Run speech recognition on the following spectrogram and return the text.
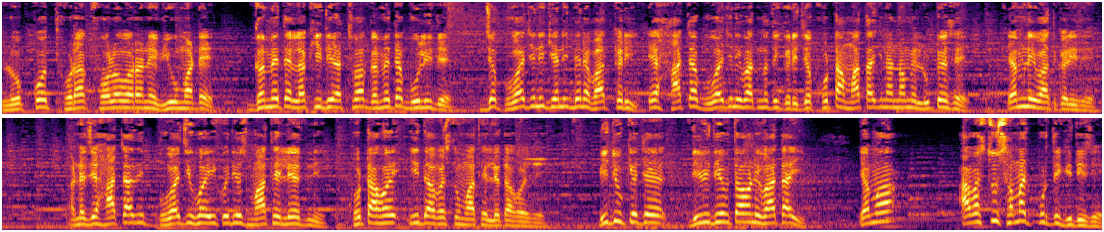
લોકો થોડાક ફોલોવર અને વ્યૂ માટે ગમે તે લખી દે અથવા ગમે તે બોલી દે. જે ભુવાજીની જેની બેને વાત કરી, એ સાચા ભુવાજીની વાત નથી કરી, જે ખોટા માતાજીના નામે લૂંટે છે, એમની વાત કરી છે. અને જે સાચા ભુવાજી હોય, એ કોઈ દિવસ માથે લે જ નહીં. ખોટા હોય ઈદ આ વસ્તુ માથે લેતા હોય છે. બીજું કે જે દેવી દેવતાઓની વાત આવી એમાં આ વસ્તુ સમાજ પૂરતી કીધી છે.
